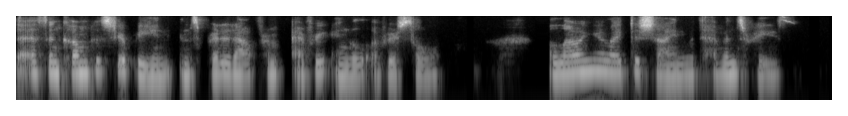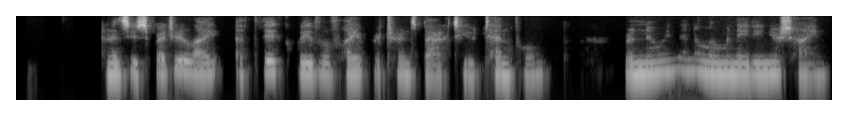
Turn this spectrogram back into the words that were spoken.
that has encompassed your being and spread it out from every angle of your soul, allowing your light to shine with heaven's rays and as you spread your light, a thick wave of light returns back to you tenfold, renewing and illuminating your shine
